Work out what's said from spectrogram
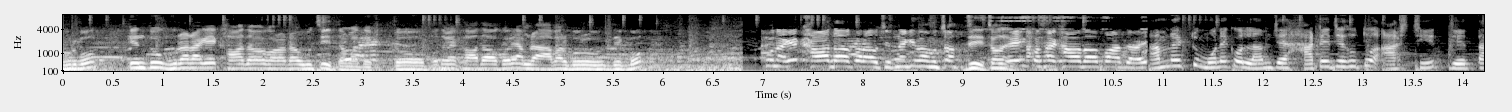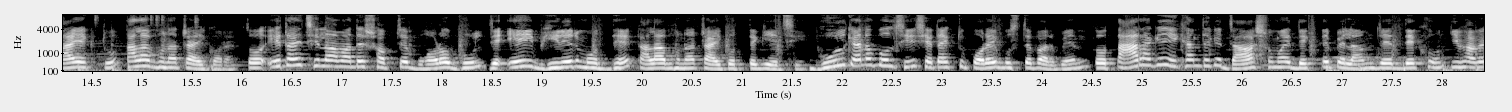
ঘুরবো কিন্তু ঘোরার আগে খাওয়া দাওয়া করাটা উচিত আমাদের। তো প্রথমে খাওয়া দাওয়া করে আমরা আবার গরু দেখব। আগে খাওয়া দাওয়া করা উচিত নাকি মামু জি চলে এই কোথায় খাওয়া দাওয়া পাওয়া যায়। আমরা একটু মনে করলাম যে হাটে যেহেতু আসছি যে তাই একটু কালা ভুনা ট্রাই করার। তো এটাই ছিল আমাদের সবচেয়ে বড় ভুল যে এই ভিড়ের মধ্যে কালা ভুনা ট্রাই করতে গিয়েছি। ভুল কেন বলছি সেটা একটু পরেই বুঝতে পারবেন। তো তার আগে এখান থেকে যাওয়ার সময় দেখতে পেলাম যে দেখুন কীভাবে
